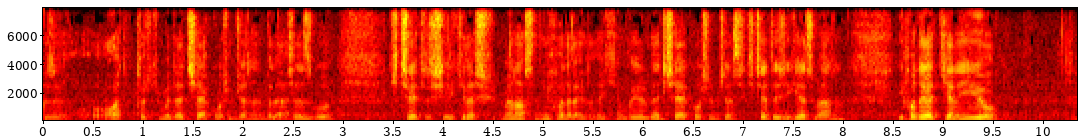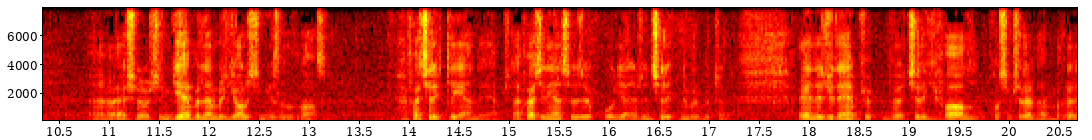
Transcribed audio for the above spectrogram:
o'zi ot turkumida cha qo'shimchasini bilasiz bu kichraytirish erkalash ma'nosini ifodalaydi lekin bu yerda cha qo'shimchasi kichraytirish erkalash ma'nosini ifodalayotgani yo'q. E, va shuning uchun ga bilan birga olishingiz lozim. Hafachilik deganda ham hafachi degan so'z yo'q bo'lgani uchun chilikni bir butun endi juda yam ko'p e, faol qo'shimchalardan biri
